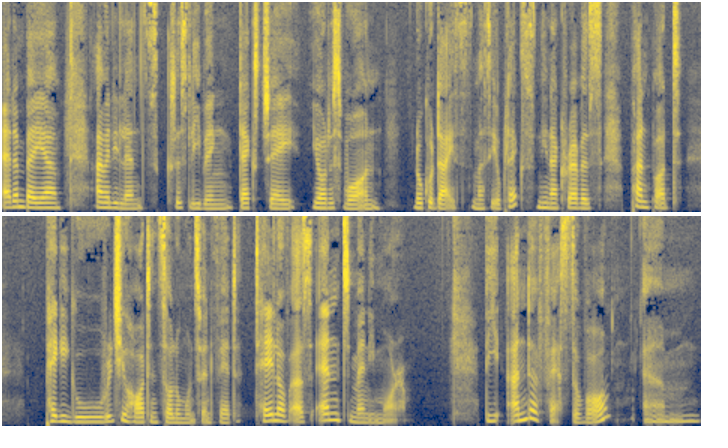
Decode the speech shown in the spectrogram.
Adam Beyer, Amelie Lenz, Chris Liebing, Dax J, Joris Voorn, Loco Dice, Maceo Plex, Nina Kraviz, Panpot, Peggy Gou, Richie Hawtin, Solomun Svenfett, Tale of Us, and many more. The Under Festival, um,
